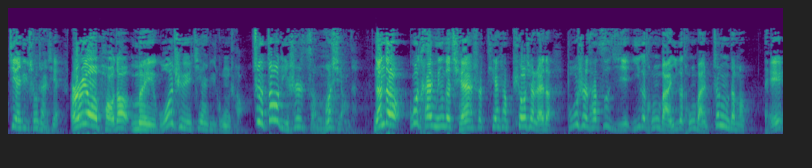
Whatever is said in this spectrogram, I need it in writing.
建立生产线，而要跑到美国去建立工厂，这到底是怎么想的？难道郭台铭的钱是天上飘下来的，不是他自己一个铜板一个铜板挣的吗？哎，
